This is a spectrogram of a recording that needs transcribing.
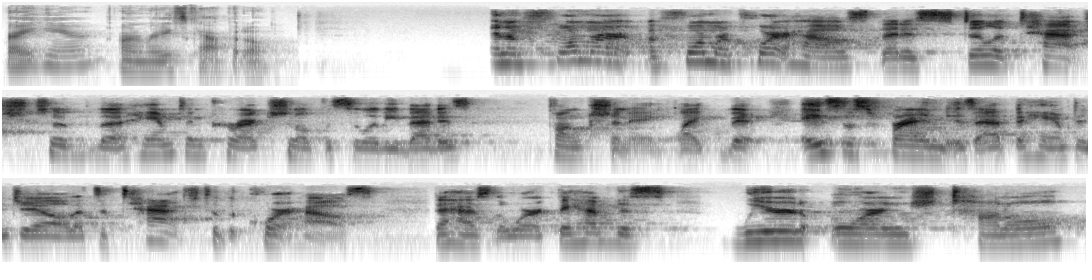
right here on Race Capital. And a former a former courthouse that is still attached to the Hampton Correctional Facility that is functioning. Like the Ace's friend is at the Hampton jail that's attached to the courthouse that has the work. They have this weird orange tunnel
